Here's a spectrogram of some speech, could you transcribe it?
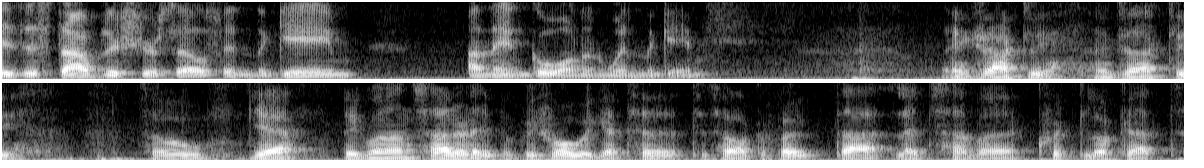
is establish yourself in the game and then go on and win the game. Exactly, exactly. So yeah, big one on Saturday. But before we get to, to talk about that, let's have a quick look at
